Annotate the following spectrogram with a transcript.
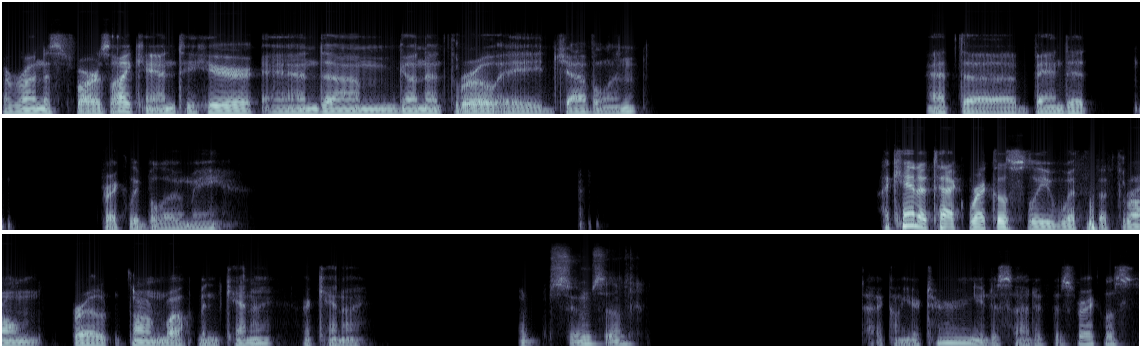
I run as far as I can to here, and I'm gonna throw a javelin at the bandit directly below me. I can't attack recklessly with the thrown throw, thrown weapon, can I? Or can I? I assume so. Attack on your turn. You decide if it's reckless.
